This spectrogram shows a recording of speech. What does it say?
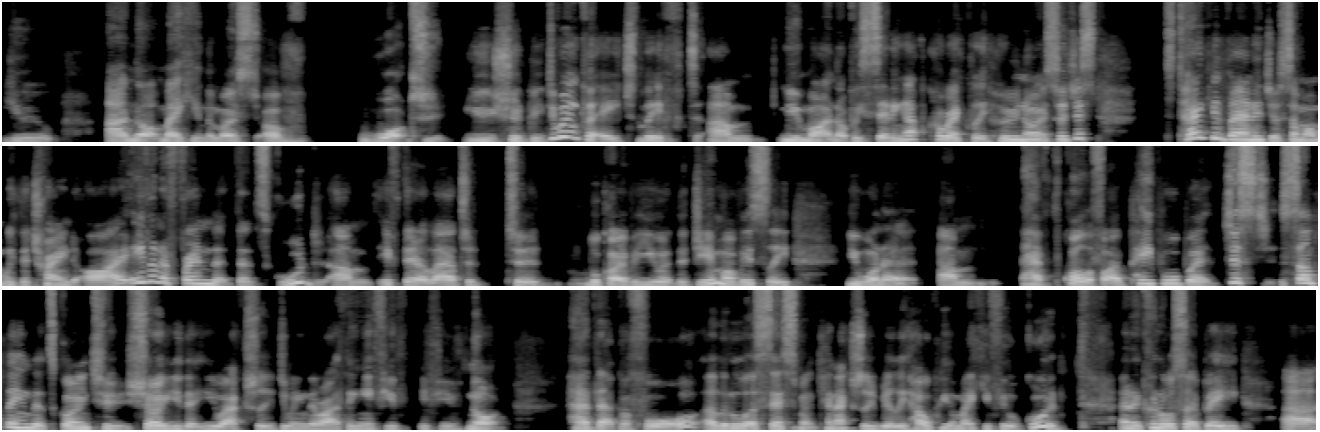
you are not making the most of what you should be doing for each lift. Um, you might not be setting up correctly. Who knows? So just take advantage of someone with a trained eye, even a friend that that's good. Um, if they're allowed to to look over you at the gym, obviously you want to um, have qualified people, but just something that's going to show you that you're actually doing the right thing. If you've if you've not had that before, a little assessment can actually really help you and make you feel good. And it can also be, uh,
